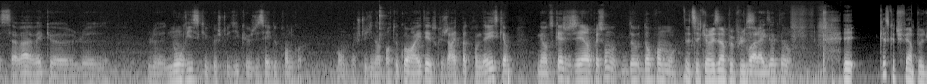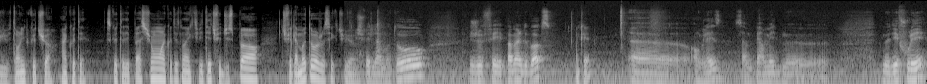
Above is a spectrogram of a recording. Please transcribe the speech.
ça va avec euh, le, le non-risque que je te dis que j'essaye de prendre, quoi. Bon, bah, je te dis n'importe quoi en réalité parce que j'arrête pas de prendre des risques. hein. Mais en tout cas, j'ai l'impression de- d'en prendre moins. De te sécuriser un peu plus. Voilà, exactement. Et qu'est-ce que tu fais un peu du temps libre que tu as à côté? Est-ce que tu as des passions à côté de ton activité? Tu fais du sport Tu fais de la moto Je sais que tu. euh, Je fais de la moto, je fais pas mal de boxe Ok. euh, anglaise. Ça me permet de me, me défouler.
